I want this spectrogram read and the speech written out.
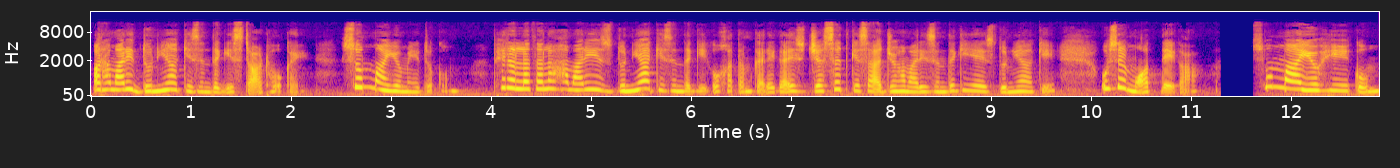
اور ہماری دنیا کی زندگی سٹارٹ ہو گئی۔ سم مایومی تو کم پھر اللہ تعالیٰ ہماری اس دنیا کی زندگی کو ختم کرے گا، اس جسد کے ساتھ جو ہماری زندگی ہے، اس دنیا کی، اسے موت دے گا۔ سم ما ہی کم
